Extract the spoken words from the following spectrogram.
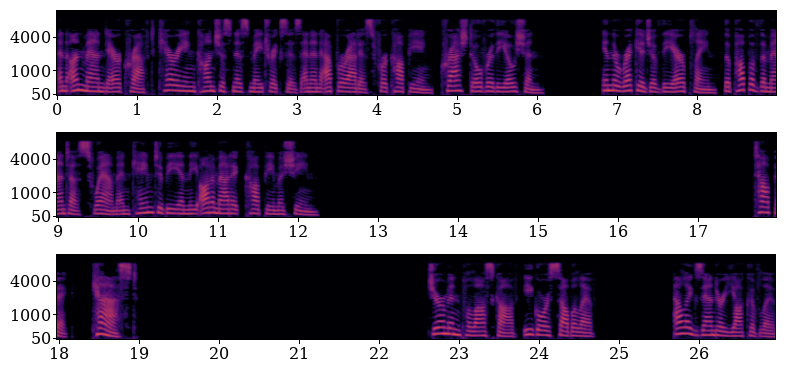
An unmanned aircraft carrying consciousness matrices and an apparatus for copying, crashed over the ocean. In the wreckage of the airplane, the pup of the manta swam and came to be in the automatic copy machine. Topic: Cast. German Poloskov, Igor Sobolev, Alexander Yakovlev,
